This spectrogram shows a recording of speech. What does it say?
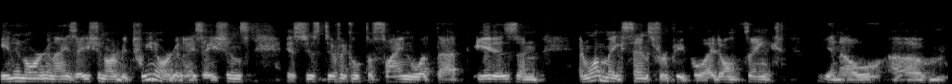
in an organization or between organizations. It's just difficult to find what that is and and what makes sense for people. I don't think you know, um,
